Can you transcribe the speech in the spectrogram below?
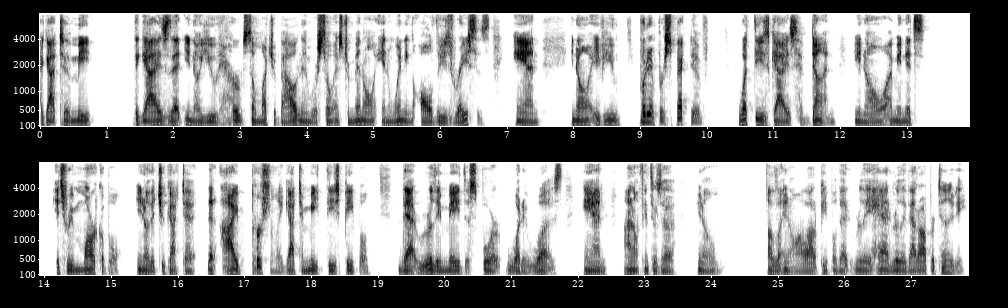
I got to meet the guys that you know you heard so much about and were so instrumental in winning all these races. And you know, if you put in perspective what these guys have done, you know, I mean, it's it's remarkable you know that you got to that i personally got to meet these people that really made the sport what it was and i don't think there's a you know a, you know a lot of people that really had really that opportunity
